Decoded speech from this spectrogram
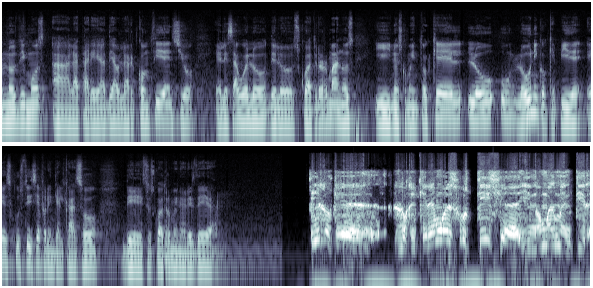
nos dimos a la tarea de hablar con Fidencio, él es abuelo de los cuatro hermanos y nos comentó que él lo, lo único que pide es justicia frente al caso de esos cuatro menores de edad. Sí, lo que, lo que queremos es justicia y no más mentira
